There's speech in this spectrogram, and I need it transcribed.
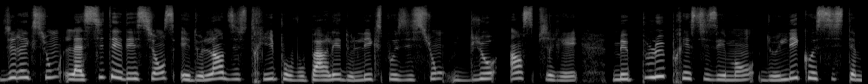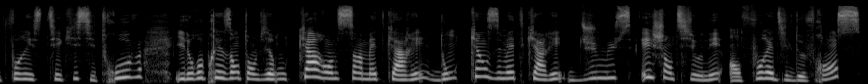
Direction la Cité des sciences et de l'industrie pour vous parler de l'exposition Bio Inspirée, mais plus précisément de l'écosystème forestier qui s'y trouve. Il représente environ 45 mètres carrés, dont 15 mètres carrés d'humus échantillonné en forêt d'Île-de-France.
